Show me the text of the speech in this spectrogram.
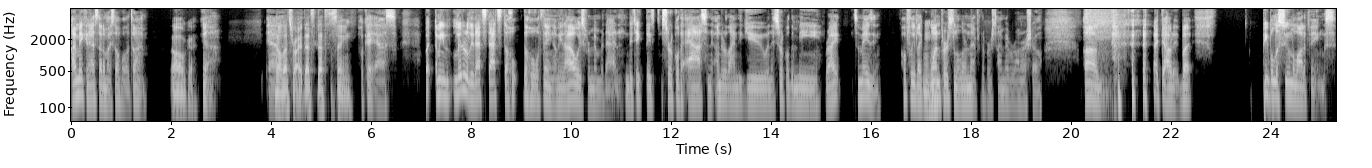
I make an ass out of myself all the time. Oh, okay. Yeah. yeah. No, that's right. That's that's the saying. Okay, ass. But I mean, literally, that's that's the whole the whole thing. I mean, I always remember that. They take they circle the ass and they underline the you and they circle the me. Right? It's amazing. Hopefully, like mm-hmm. one person will learn that for the first time ever on our show. Um, I doubt it, but people assume a lot of things.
